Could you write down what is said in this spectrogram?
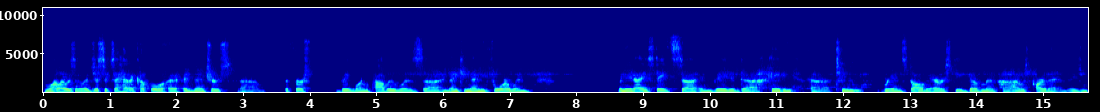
while I was in logistics, I had a couple uh, adventures. Um, the first big one probably was in 1994 when when the United States invaded Haiti to reinstall the Aristide government. I was part of that invasion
